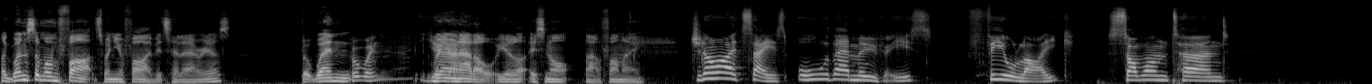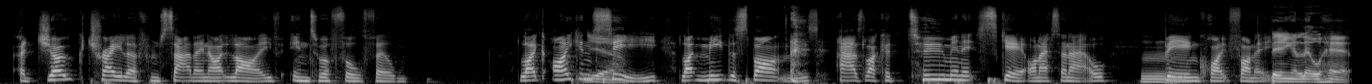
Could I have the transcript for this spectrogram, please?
Like when someone farts when you're five, it's hilarious. But when But when, yeah. when you're an adult, you're like, it's not that funny. Do you know what I'd say? Is all their movies feel like someone turned a joke trailer from Saturday Night Live into a full film. Like I can Yeah. see like Meet the Spartans as like a two minute skit on SNL Hmm. being quite funny. Being a little hit.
